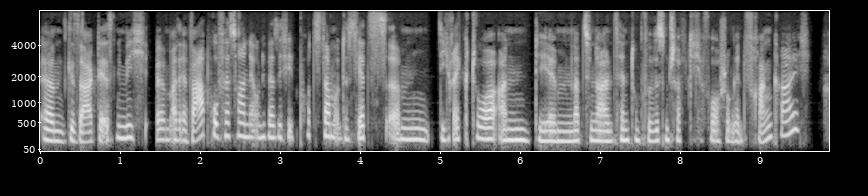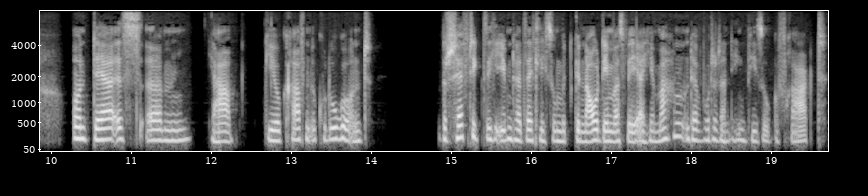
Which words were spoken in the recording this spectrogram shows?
ähm, gesagt. Er ist nämlich, ähm, also er war Professor an der Universität Potsdam und ist jetzt ähm, Direktor an dem Nationalen Zentrum für wissenschaftliche Forschung in Frankreich. Und der ist ähm, ja Geografen, Ökologe und beschäftigt sich eben tatsächlich so mit genau dem, was wir ja hier machen. Und er wurde dann irgendwie so gefragt,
